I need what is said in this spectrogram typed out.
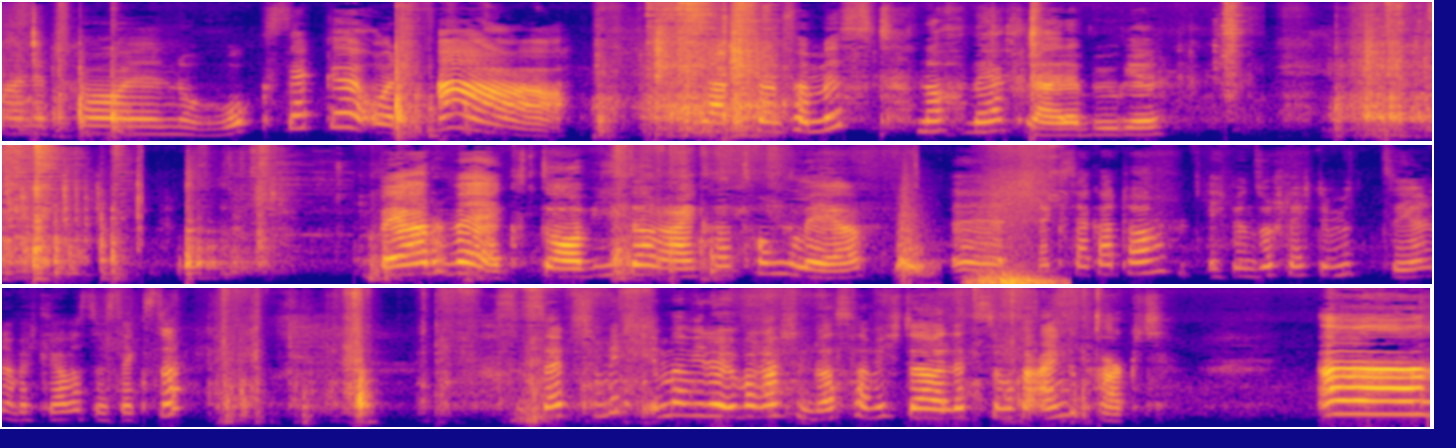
Meine tollen Rucksäcke und ah, die habe ich schon vermisst. Noch mehr Kleiderbügel. Wer weg, da wieder ein Karton leer. Äh, sechster Karton. Ich bin so schlecht im Mitzählen, aber ich glaube, es ist der sechste. Das ist selbst für mich immer wieder überraschend. Was habe ich da letzte Woche eingepackt? Ah,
